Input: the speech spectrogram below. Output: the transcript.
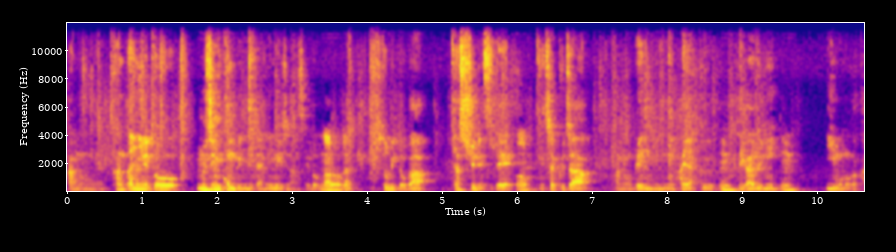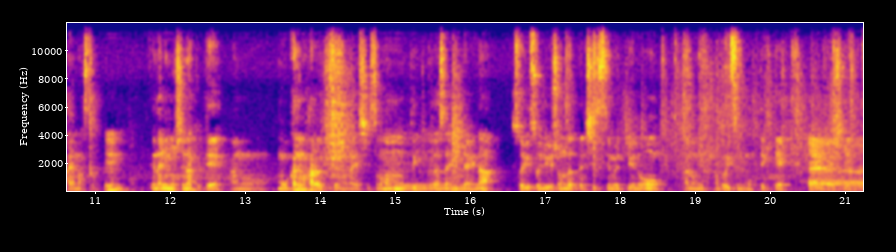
あの、簡単に言うと、無人コンビニみたいなイメージなんですけど、なるほどね。人々がキャッシュレスで、うん。めちゃくちゃあの便利に早くうん手軽にうん。いいものが買えますと。うん。で何もしなくてあの、もうお金も払う必要もないし、そのまま持ってきてくださいみたいな、そういうソリューションだったりシステムっていうのをあのドイツに持ってきて展開していきたい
